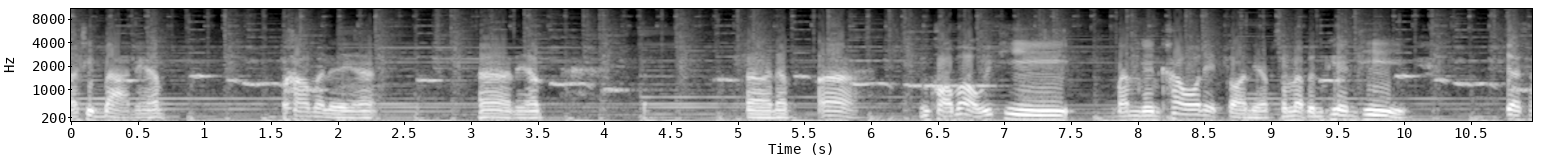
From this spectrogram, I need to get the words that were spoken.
110 บาทนะครับ เข้ามาเลยฮะอ่านะครับ อ่านะครับอ่าผมขอบอกวิธีนำเงินเข้า wallet ก่อนเนี่ยครับสำหรับเพื่อนๆที่จะส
